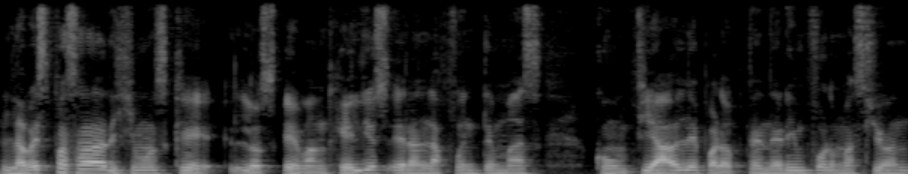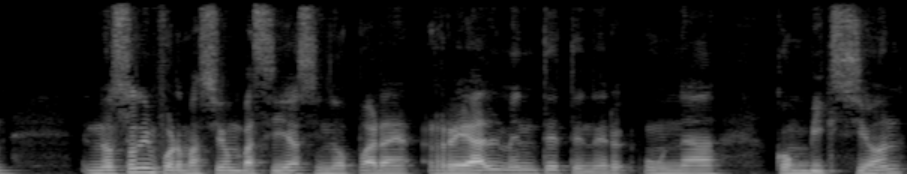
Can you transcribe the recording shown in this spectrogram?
La vez pasada dijimos que los evangelios eran la fuente más confiable para obtener información, no solo información vacía, sino para realmente tener una convicción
